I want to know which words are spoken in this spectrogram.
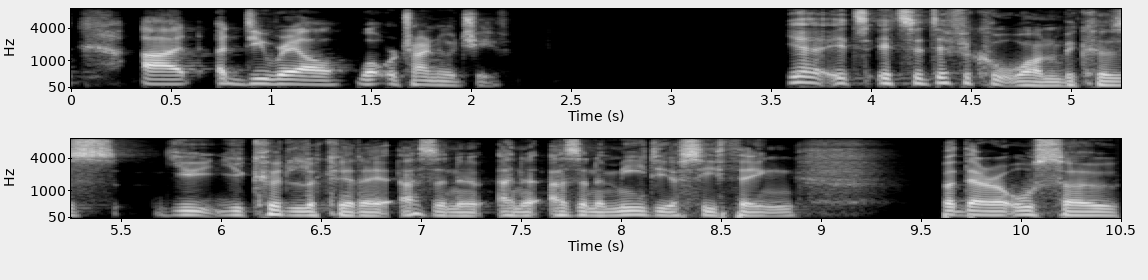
uh, derail what we're trying to achieve? Yeah, it's it's a difficult one because you you could look at it as an, an as an immediacy thing, but there are also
